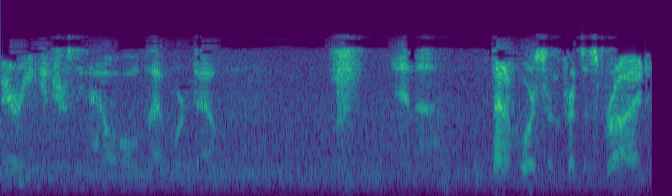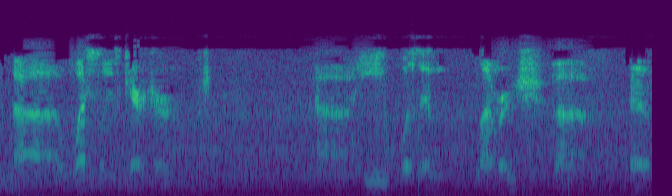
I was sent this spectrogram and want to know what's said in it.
very interesting how all of that worked out. And uh, then, of course, from Princess Bride, uh, Wesley's character, uh, he was in Leverage uh, as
